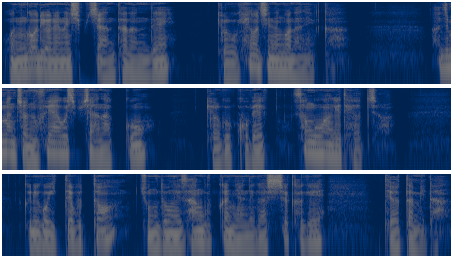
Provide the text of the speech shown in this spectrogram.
원거리 연애는 쉽지 않다던데 결국 헤어지는 건 아닐까. 하지만 저는 후회하고 싶지 않았고 결국 고백 성공하게 되었죠. 그리고 이때부터 중동에서 한국 간 연애가 시작하게 되었답니다.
